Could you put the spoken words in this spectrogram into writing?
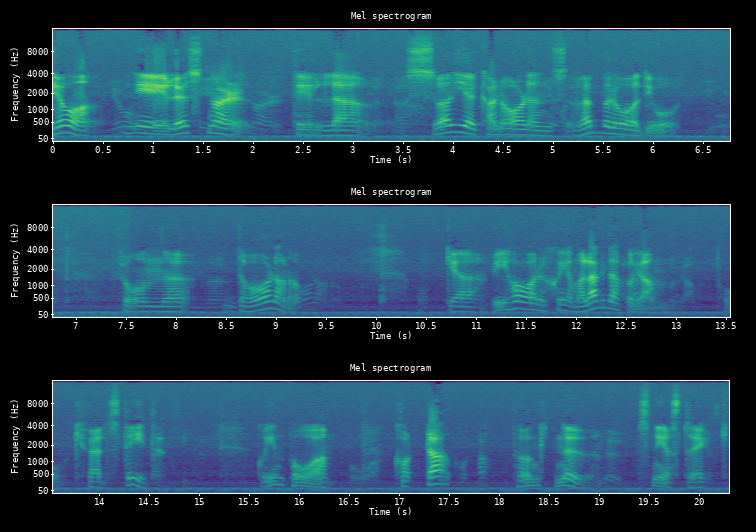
Ja, ni lyssnar till uh, Sverigekanalens webbradio från uh, Dalarna. Och uh, vi har schemalagda program på kvällstid. Gå in på korta.nu snedstreck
